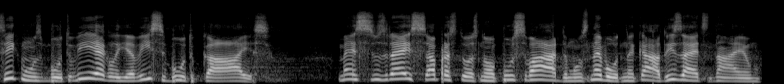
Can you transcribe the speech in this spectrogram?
cik mums būtu viegli, ja visi būtu kājas. Mēs uzreiz saprastos no pusvārda, mums nebūtu nekādu izaicinājumu.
